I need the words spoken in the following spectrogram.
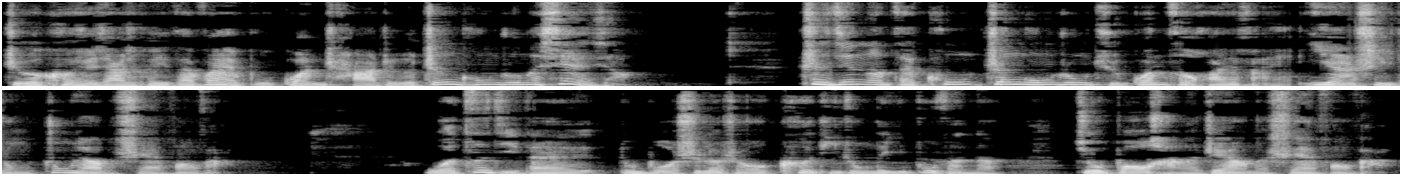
这个科学家就可以在外部观察这个真空中的现象。至今呢，在空真空中去观测化学反应依然是一种重要的实验方法。我自己在读博士的时候，课题中的一部分呢就包含了这样的实验方法。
